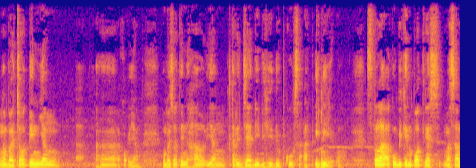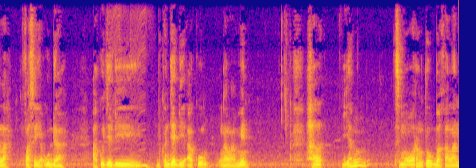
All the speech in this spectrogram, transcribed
Ngebacotin yang uh, kok yang ngebacotin hal yang terjadi di hidupku saat ini gitu. Setelah aku bikin podcast masalah fase ya udah, aku jadi bukan jadi aku ngalamin hal yang semua orang tuh bakalan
